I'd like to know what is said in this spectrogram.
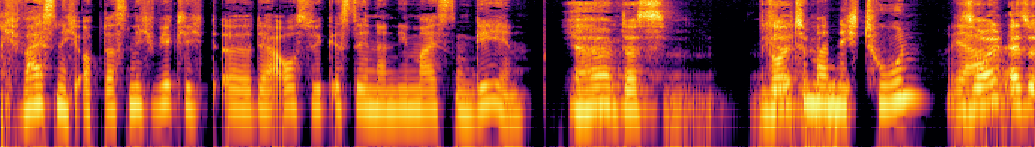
ich weiß nicht, ob das nicht wirklich äh, der Ausweg ist, den dann die meisten gehen. Ja, das sollte man nicht tun? Ja. Soll, also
